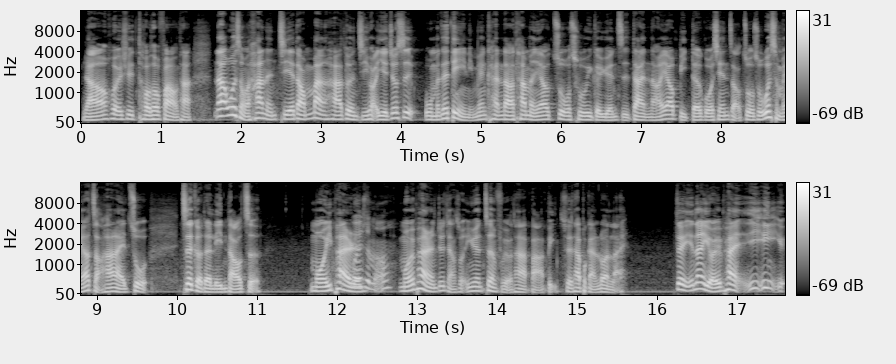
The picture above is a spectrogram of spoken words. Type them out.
然后会去偷偷放 o 他。那为什么他能接到曼哈顿计划？也就是我们在电影里面看到他们要做出一个原子弹，然后要比德国先早做出。为什么要找他来做这个的领导者？某一派人为什么？某一派人就讲说，因为政府有他的把柄，所以他不敢乱来。对，那有一派一一。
